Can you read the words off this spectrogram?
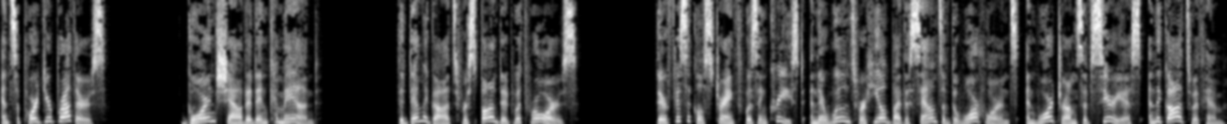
and support your brothers. Gorn shouted in command the demigods responded with roars. Their physical strength was increased and their wounds were healed by the sounds of the war horns and war drums of Sirius and the gods with him.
